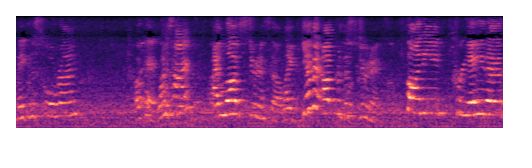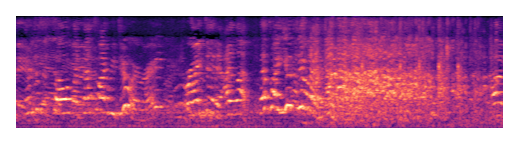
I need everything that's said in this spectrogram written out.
making the school run. Okay, one time, I love students though. Like, give it up for the students. Funny, creative. They're just so like. That's why we do it, right? Or I did it. I left. That's why you do it. um,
